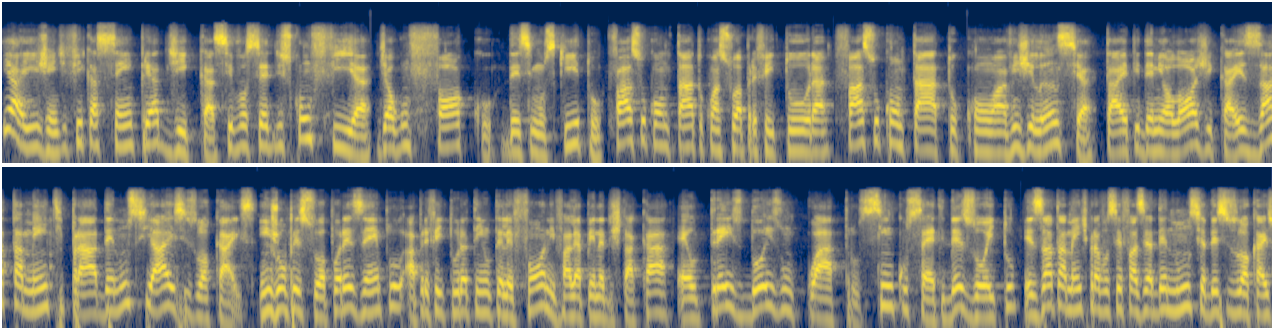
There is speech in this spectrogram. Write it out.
E aí, gente, fica sempre a dica: se você desconfia de algum foco desse mosquito, faça o contato com a sua prefeitura, faça o contato com a vigilância tá, epidemiológica exatamente para denunciar esses locais. Em João Pessoa, por exemplo, a prefeitura tem um telefone, vale a pena destacar, é o 3214 5718, exatamente para você fazer a denúncia desses locais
